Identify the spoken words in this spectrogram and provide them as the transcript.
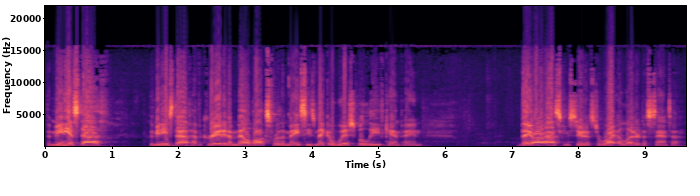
The media staff, the media staff have created a mailbox for the Macy's Make a Wish Believe campaign. They are asking students to write a letter to Santa.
